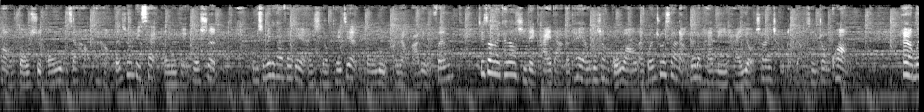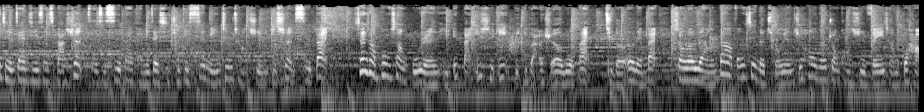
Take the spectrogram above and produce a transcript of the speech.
况，都是公路比较好。看好本场比赛公路可以获胜。我们身边的咖啡店员安石头推荐公路可让八点五分。接下来看到十点开打的太阳对上国王，来关注一下两队的排名，还有上一场的表现状况。太阳目前战绩三十八胜三十四败，排名在西区第四名。进入场是一胜四败。三场碰上湖人，以一百一十一比一百二十二落败，取得二连败。上了两大锋线的球员之后呢，状况是非常的不好。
